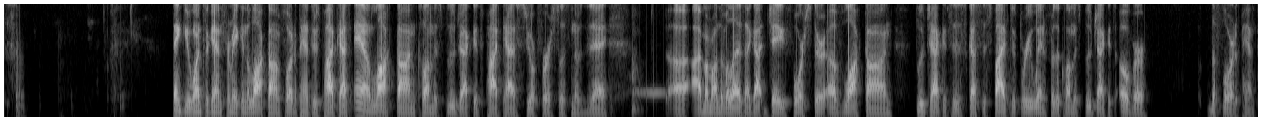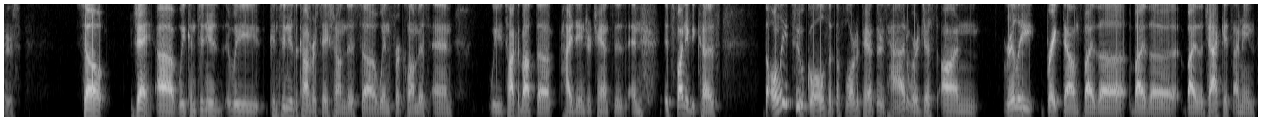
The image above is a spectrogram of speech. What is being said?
Thank you once again for making the Locked On Florida Panthers podcast and Locked On Columbus Blue Jackets podcast your first listen of the day. Uh, I'm Armando Velez. I got Jay Forster of Locked On Blue Jackets to discuss this five to three win for the Columbus Blue Jackets over the Florida Panthers. So, Jay, uh, we continued we continued the conversation on this uh, win for Columbus, and we talked about the high danger chances. And it's funny because the only two goals that the Florida Panthers had were just on really breakdowns by the by the by the Jackets. I mean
